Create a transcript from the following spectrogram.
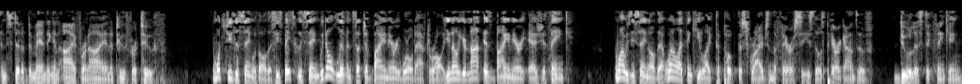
instead of demanding an eye for an eye and a tooth for a tooth. And what's Jesus saying with all this? He's basically saying we don't live in such a binary world after all. You know, you're not as binary as you think. And why was he saying all that? Well, I think he liked to poke the scribes and the Pharisees, those paragons of dualistic thinking.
